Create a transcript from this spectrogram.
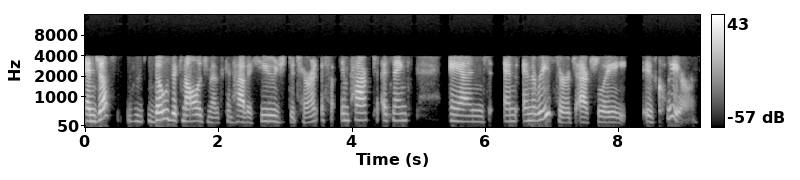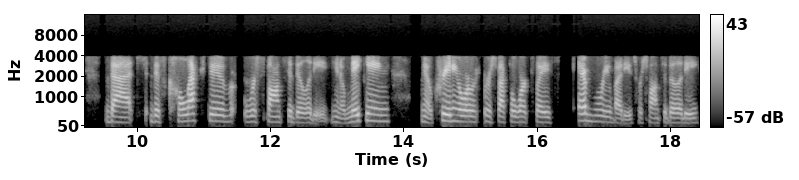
And just those acknowledgments can have a huge deterrent impact, I think. And and and the research actually is clear that this collective responsibility, you know, making, you know, creating a respectful workplace everybody's responsibility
